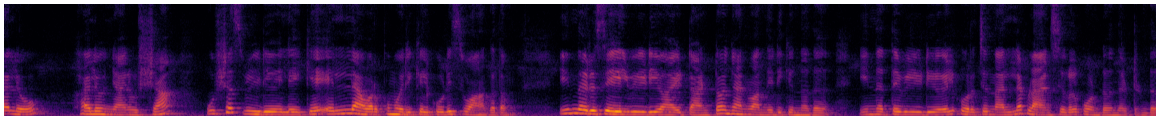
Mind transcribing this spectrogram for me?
ഹലോ ഹലോ ഞാൻ ഉഷ. ഉഷസ് വീഡിയോയിലേക്ക് എല്ലാവർക്കും ഒരിക്കൽ കൂടി സ്വാഗതം. ഇന്നൊരു സെയിൽ വീഡിയോ ആയിട്ടാണ് കേട്ടോ ഞാൻ വന്നിരിക്കുന്നത്. ഇന്നത്തെ വീഡിയോയിൽ കുറച്ച് നല്ല പ്ലാൻസുകൾ കൊണ്ടുവന്നിട്ടുണ്ട്.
